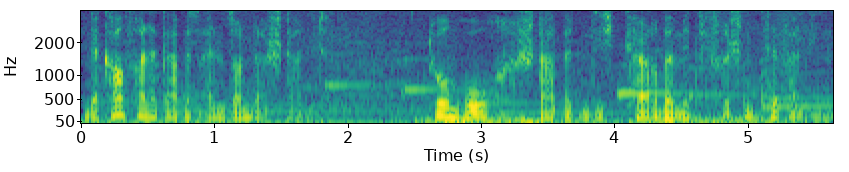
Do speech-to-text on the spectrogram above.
In der Kaufhalle gab es einen Sonderstand. Turmhoch stapelten sich Körbe mit frischen Pfifferlingen.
